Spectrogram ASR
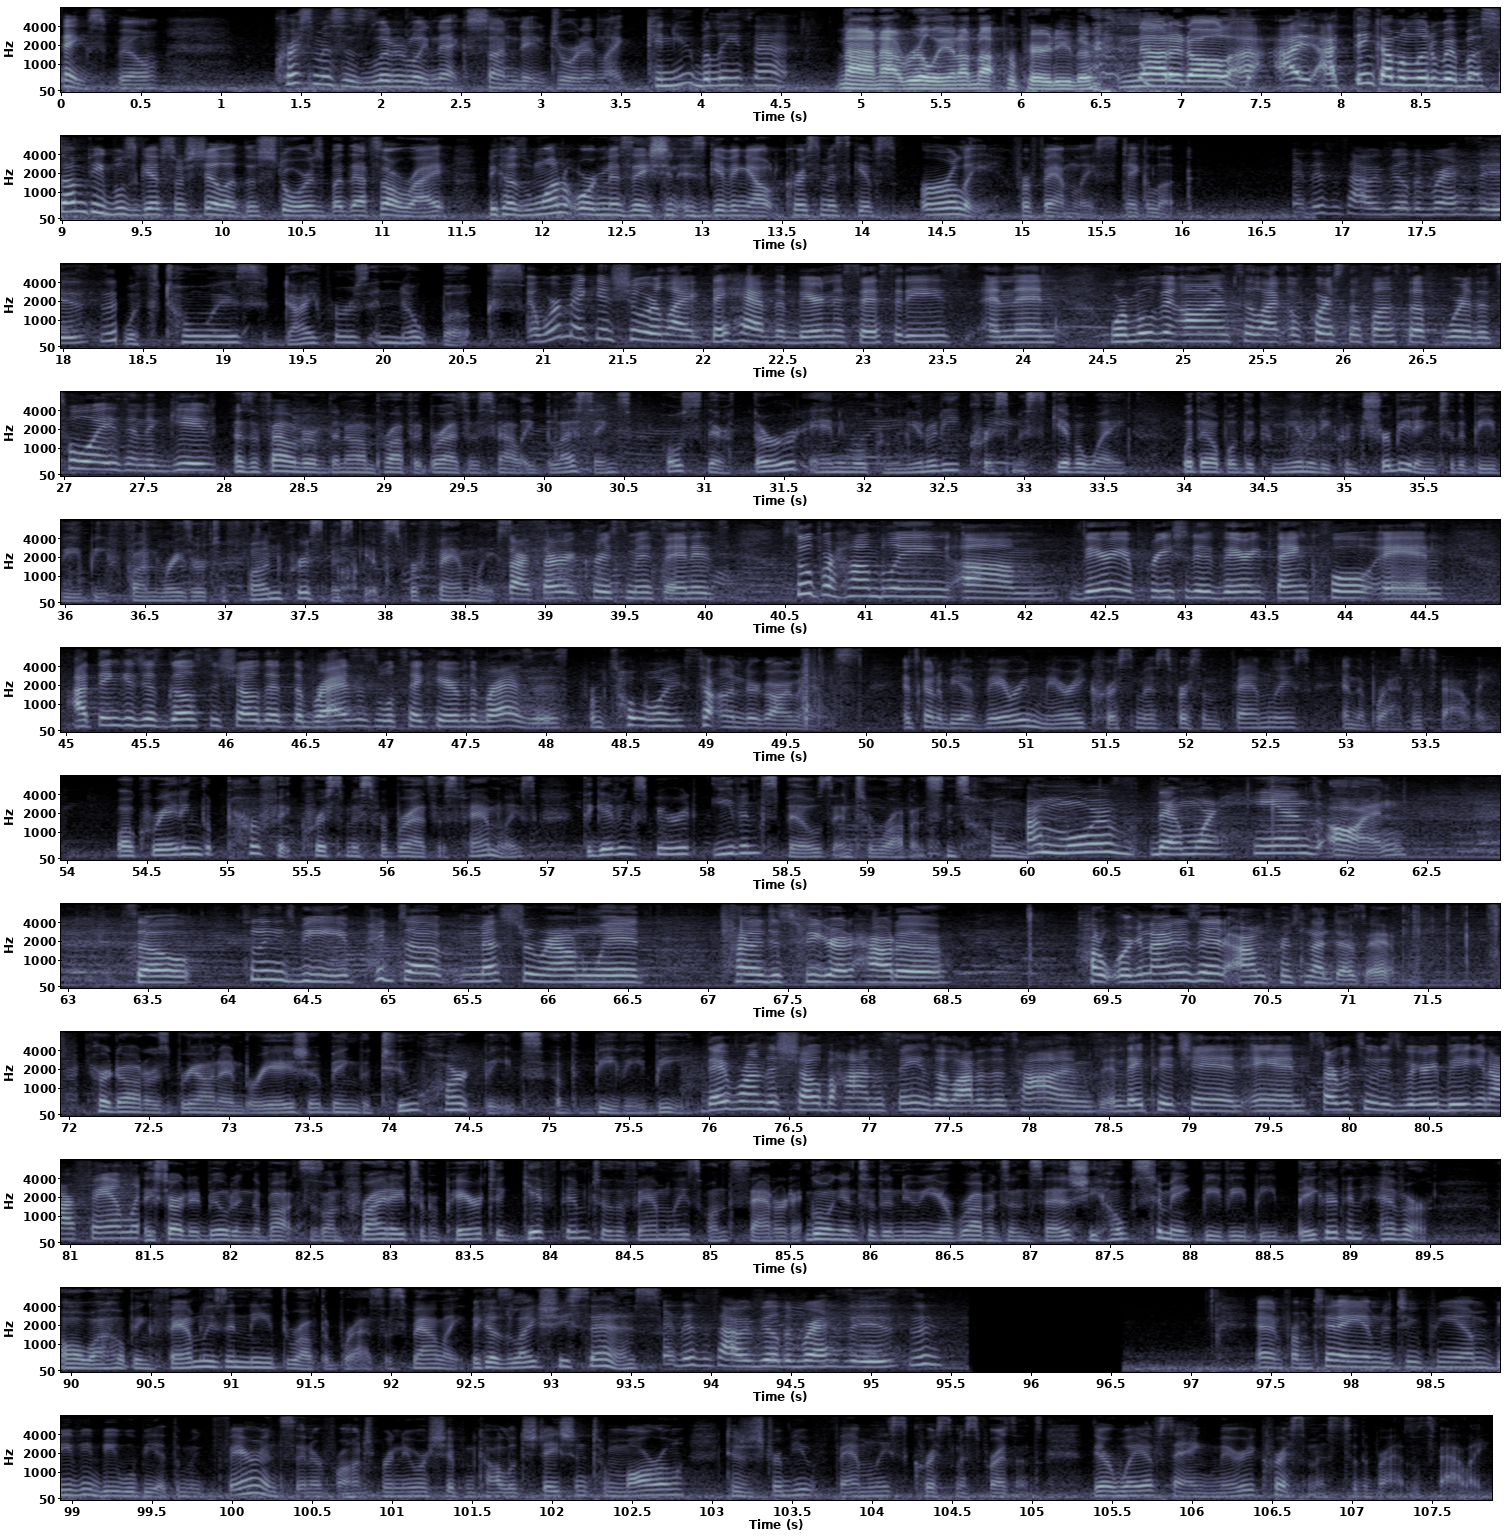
Thanks, Bill. Christmas is literally next Sunday, Jordan. Like, can you believe that? Nah, not really, and I'm not prepared either. Not at all. I, I, I, think I'm a little bit, but some people's gifts are still at the stores, but that's all right because one organization is giving out Christmas gifts early for families. Take a look. This is how we build the Brazos. With toys, diapers, and notebooks. And we're making sure like they have the bare necessities and then we're moving on to like, of course, the fun stuff where the toys and the gifts. As a founder of the nonprofit Brazos Valley Blessings hosts their third annual community Christmas giveaway with the help of the community contributing to the BVB fundraiser to fund Christmas gifts for families. It's our third Christmas and it's super humbling, um, very appreciative, very thankful, and I think it just goes to show that the Brazos will take care of the Brazos. From toys to undergarments, it's going to be a very Merry Christmas for some families in the Brazos Valley. While creating the perfect Christmas for Brazos families, the giving spirit even spills into Robinson's home. I'm more than more hands-on. So something to be picked up, messed around with, trying to just figure out how to how to organize it. I'm the person that does it. Her daughters, Brianna and Briasia, being the two heartbeats of the BVB. They run the show behind the scenes a lot of the times, and they pitch in, and servitude is very big in our family. They started building the boxes on Friday to prepare to gift them to the families on Saturday. Going into the new year, Robinson says she hopes to make BVB bigger than ever all while helping families in need throughout the Brazos Valley. Because, like she says, this is how we build the Brazos. And from 10 a.m. to 2 p.m., BVB will be at the McFerrin Center for Entrepreneurship in College Station tomorrow to distribute families' Christmas presents, their way of saying Merry Christmas to the Brazos Valley.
